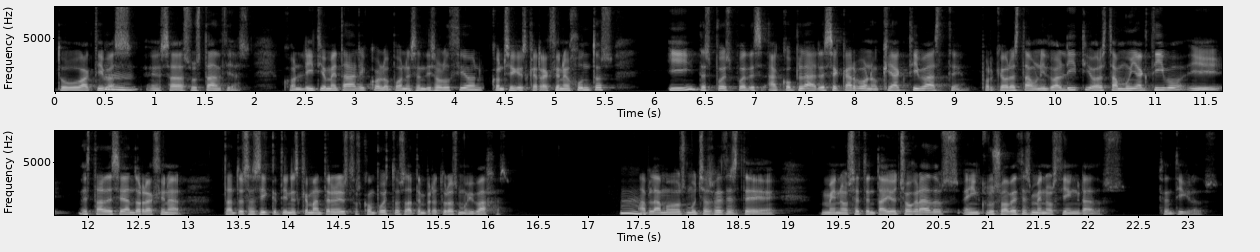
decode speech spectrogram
Tú activas mm. esas sustancias con litio metálico, lo pones en disolución, consigues que reaccionen juntos y después puedes acoplar ese carbono que activaste, porque ahora está unido al litio, ahora está muy activo y está deseando reaccionar. Tanto es así que tienes que mantener estos compuestos a temperaturas muy bajas. Mm. Hablamos muchas veces de menos 78 grados e incluso a veces menos 100 grados centígrados.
